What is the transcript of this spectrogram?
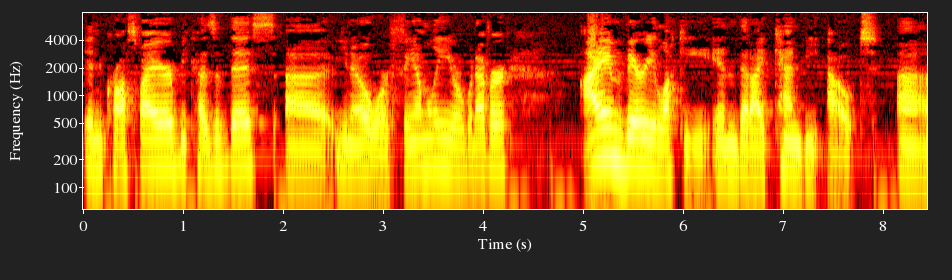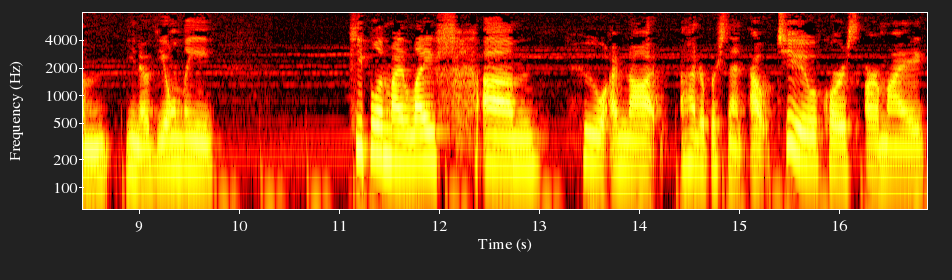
in crossfire because of this, uh, you know, or family or whatever. I am very lucky in that I can be out. Um, you know, the only people in my life um, who I'm not 100% out to, of course, are my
